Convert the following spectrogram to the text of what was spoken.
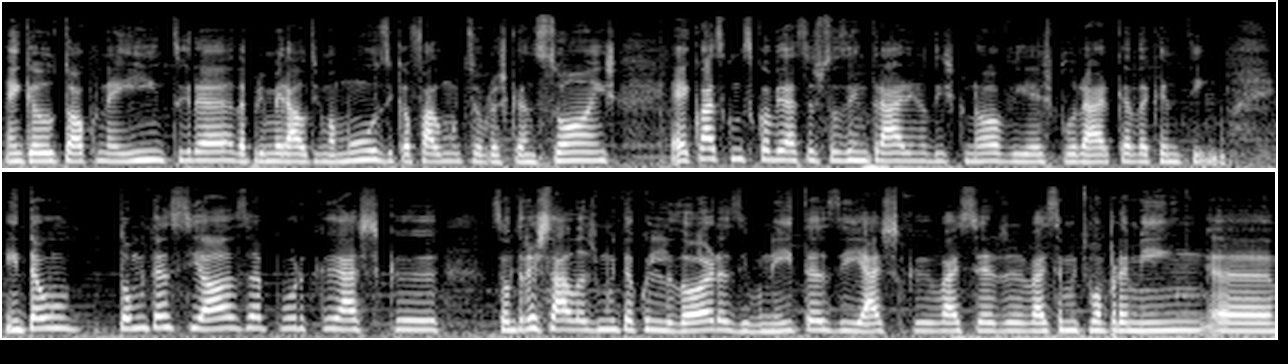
em que eu toco na íntegra, da primeira à última música, falo muito sobre as canções, é quase como se convidasse as pessoas a entrarem no disco novo e a explorar cada cantinho. Então estou muito ansiosa porque acho que são três salas muito acolhedoras e bonitas e acho que vai ser, vai ser muito bom para mim ah,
